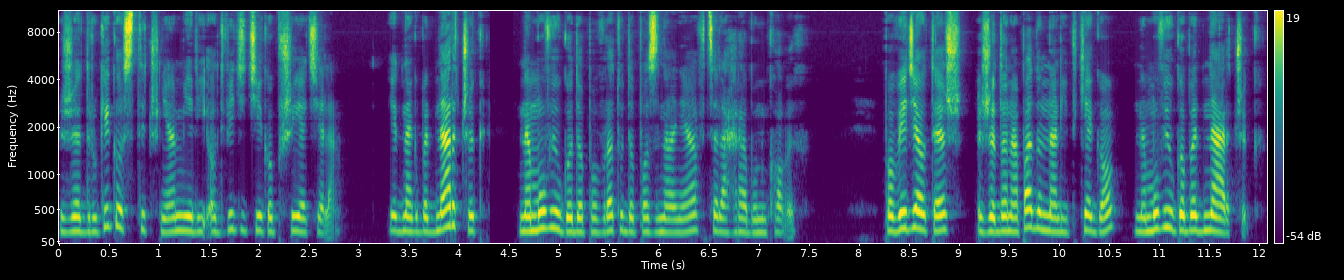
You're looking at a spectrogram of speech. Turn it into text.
że 2 stycznia mieli odwiedzić jego przyjaciela. Jednak Bednarczyk namówił go do powrotu do Poznania w celach rabunkowych. Powiedział też, że do napadu na Litkiego namówił go Bednarczyk,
